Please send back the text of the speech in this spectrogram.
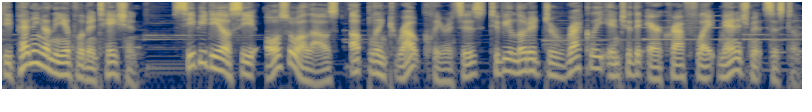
Depending on the implementation, CPDLC also allows uplinked route clearances to be loaded directly into the aircraft flight management system,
